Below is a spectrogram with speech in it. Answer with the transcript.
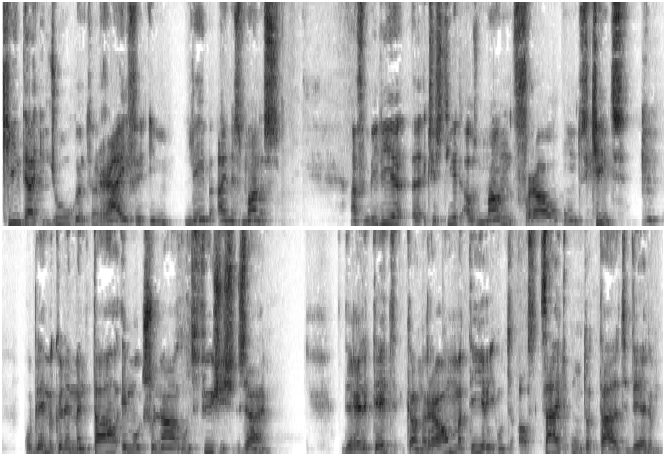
Kindheit, Jugend, Reife im Leben eines Mannes. Eine Familie äh, existiert aus Mann, Frau und Kind. Probleme können mental, emotional und physisch sein. Die Realität kann Raum, Materie und als Zeit unterteilt werden.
